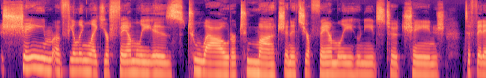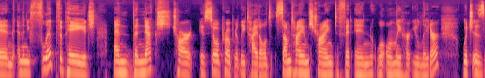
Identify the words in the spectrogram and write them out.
shame of feeling like your family is too loud or too much and it's your family who needs to change to fit in and then you flip the page and the next chart is so appropriately titled, Sometimes Trying to Fit In Will Only Hurt You Later, which is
